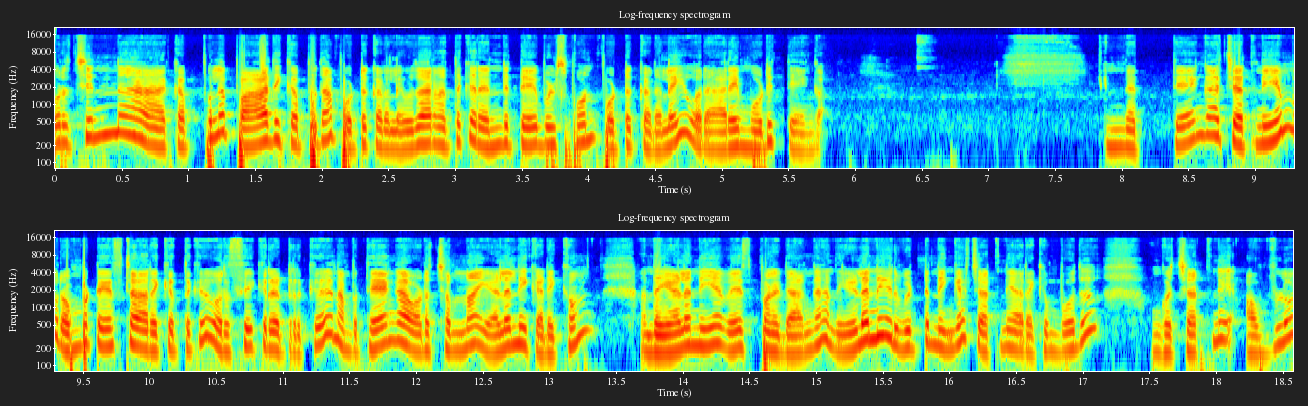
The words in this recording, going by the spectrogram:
ஒரு சின்ன கப்பில் பாதி கப்பு தான் பொட்டுக்கடலை. உதாரணத்துக்கு ரெண்டு டேபிள் ஸ்பூன் பொட்டுக்கடலை ஒரு அரை மூடி தேங்காய். இந்த தேங்காய் சட்னியும் ரொம்ப டேஸ்ட்டாக அரைக்கிறதுக்கு ஒரு சீக்ரெட் இருக்குது நம்ம தேங்காய் உடைச்சோம்னா இளநீ கிடைக்கும். அந்த இளநியை வேஸ்ட் பண்ணிடாங்க. அந்த இளநீர் விட்டு நீங்கள் சட்னி அரைக்கும்போது உங்கள் சட்னி அவ்வளோ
